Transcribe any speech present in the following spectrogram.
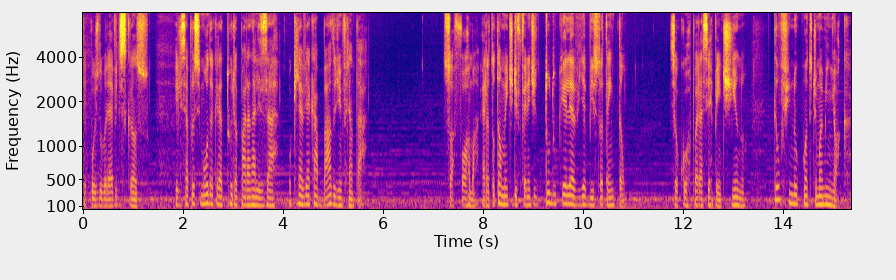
Depois do breve descanso, ele se aproximou da criatura para analisar o que ele havia acabado de enfrentar. Sua forma era totalmente diferente de tudo o que ele havia visto até então. Seu corpo era serpentino, tão fino quanto de uma minhoca.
